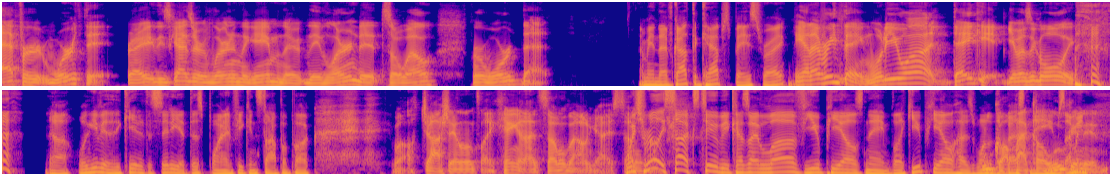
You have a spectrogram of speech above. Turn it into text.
effort worth it. Right? These guys are learning the game, and they they've learned it so well. Reward that. I mean, they've got the cap space, right? You got everything. What do you want? Take it. Give us a goalie. Yeah, we'll give you the key to the city at this point if you can stop a puck. well, Josh Allen's like, hang on, settle down, guys. settle Which really sucks too, because I love UPL's name. Like UPL has one of the best names. I mean,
